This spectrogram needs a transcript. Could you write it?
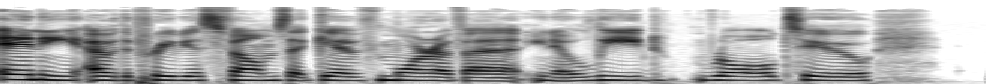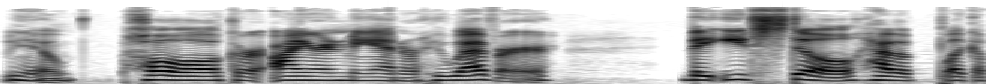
any of the previous films that give more of a you know lead role to, you know, Hulk or Iron Man or whoever, they each still have a like a.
